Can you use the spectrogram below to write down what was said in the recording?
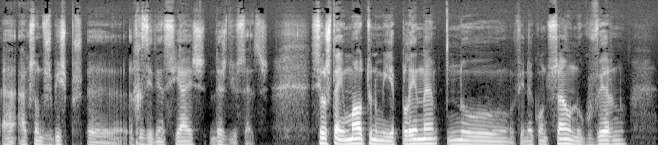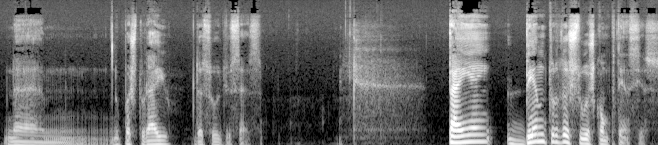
à, à, questão dos bispos uh, residenciais das dioceses. Se eles têm uma autonomia plena no, enfim, na condução, no governo, na, no pastoreio da sua diocese. Têm dentro das suas competências.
